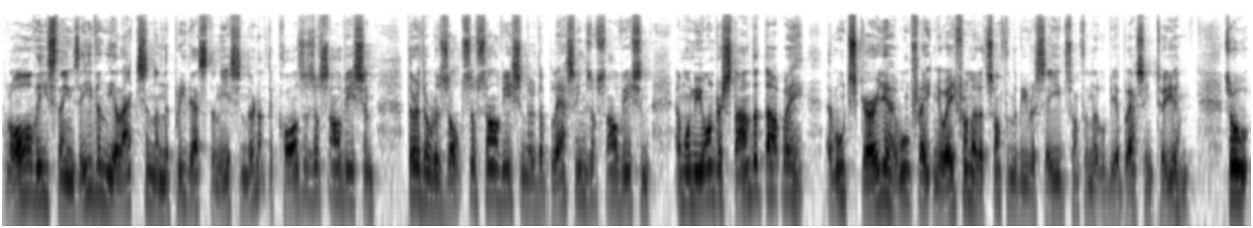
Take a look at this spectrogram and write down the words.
And all these things, even the election and the predestination, they're not the causes of salvation. They're the results of salvation. They're the blessings of salvation. And when we understand it that way, it won't scare you. It won't frighten you away from it. It's something to be received, something that will be a blessing to you. So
